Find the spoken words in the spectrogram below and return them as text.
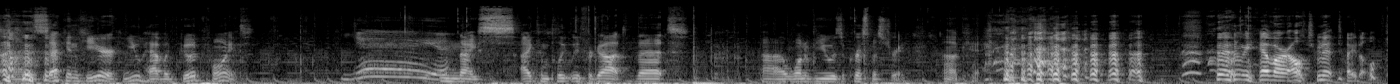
Uh, second here, you have a good point. yay! Nice. I completely forgot that uh, one of you is a Christmas tree. Okay. and we have our alternate title.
